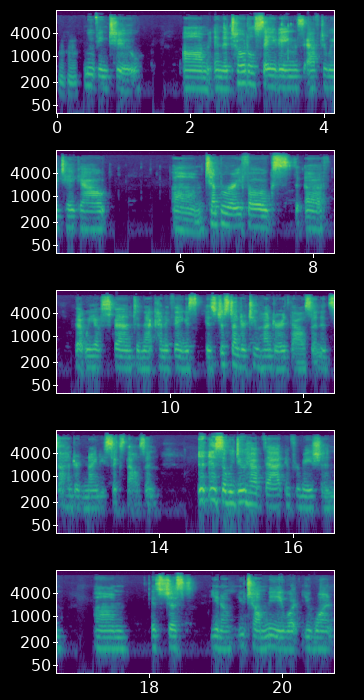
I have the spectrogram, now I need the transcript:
hmm moving to. Um, and the total savings after we take out um, temporary folks uh, that we have spent and that kind of thing is is just under two hundred thousand. It's one hundred ninety six thousand. so we do have that information. Um, it's just you know you tell me what you want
